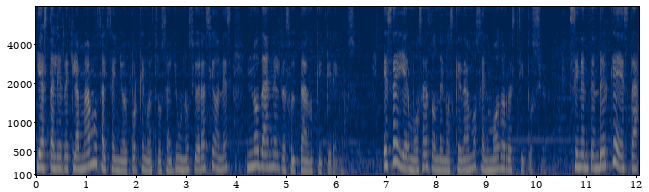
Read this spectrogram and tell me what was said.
y hasta le reclamamos al Señor porque nuestros ayunos y oraciones no dan el resultado que queremos. Es ahí, hermosas, donde nos quedamos en modo restitución, sin entender que esta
